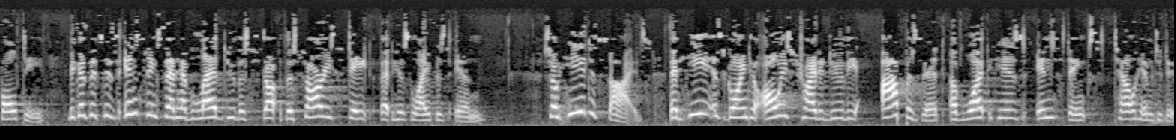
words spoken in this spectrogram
faulty because it's his instincts that have led to the, st- the sorry state that his life is in. So he decides that he is going to always try to do the opposite of what his instincts tell him to do.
